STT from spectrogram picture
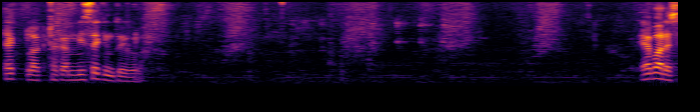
এক লাখ টাকার নিচে কিন্তু এগুলো। এভারেজ।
